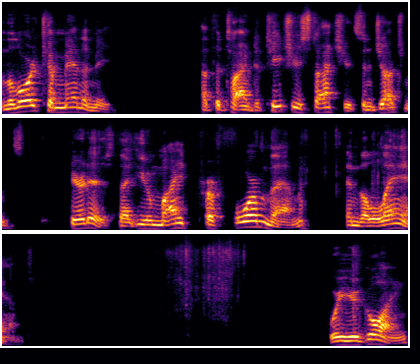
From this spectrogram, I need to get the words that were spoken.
And the Lord commanded me at the time to teach you statutes and judgments. Here it is, that you might perform them in the land where you're going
